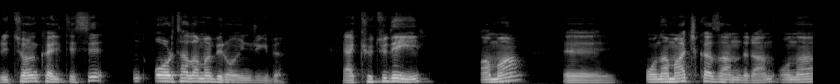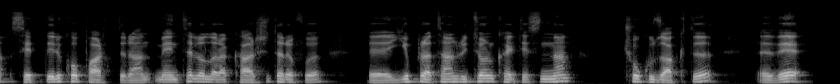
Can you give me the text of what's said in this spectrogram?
Return kalitesi ortalama bir oyuncu gibi. Yani kötü değil ama e, ona maç kazandıran, ona setleri koparttıran, mental olarak karşı tarafı e, yıpratan return kalitesinden çok uzaktı. E, ve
